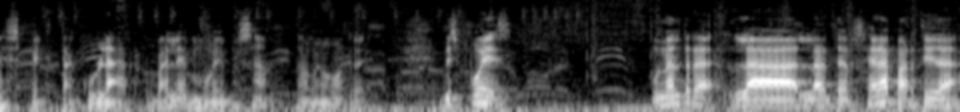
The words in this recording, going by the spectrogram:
espectacular, ¿vale? M'ho vaig passar també molt bé. Després, una altra, la, la tercera partida.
